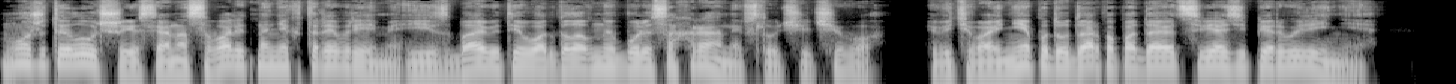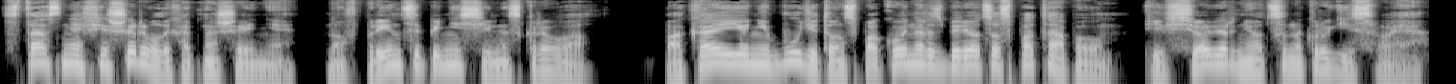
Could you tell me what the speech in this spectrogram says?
Может и лучше, если она свалит на некоторое время и избавит его от головной боли с охраной, в случае чего. Ведь в войне под удар попадают связи первой линии. Стас не афишировал их отношения, но в принципе не сильно скрывал. Пока ее не будет, он спокойно разберется с Потаповым, и все вернется на круги своя.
